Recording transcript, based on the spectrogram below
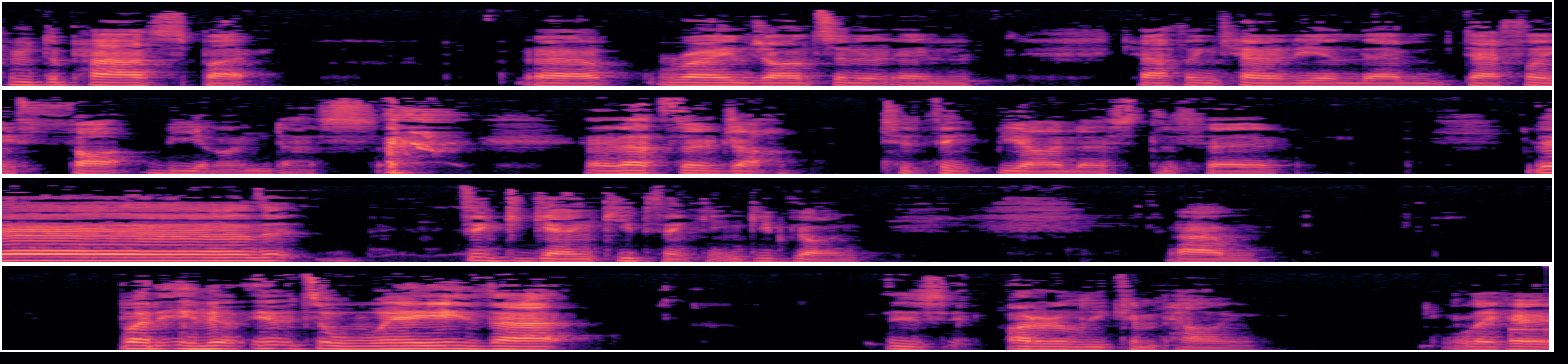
come to pass, but uh, Rian Johnson and, and Kathleen Kennedy and them definitely thought beyond us. and that's their job to think beyond us, to say, uh, think again. Keep thinking. Keep going. Um, but in a, it's a way that is utterly compelling. Like I,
